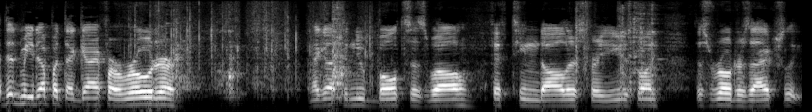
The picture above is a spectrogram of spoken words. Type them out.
I did meet up with that guy for a rotor I got the new bolts as well, $15 for a used one. This rotor is actually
